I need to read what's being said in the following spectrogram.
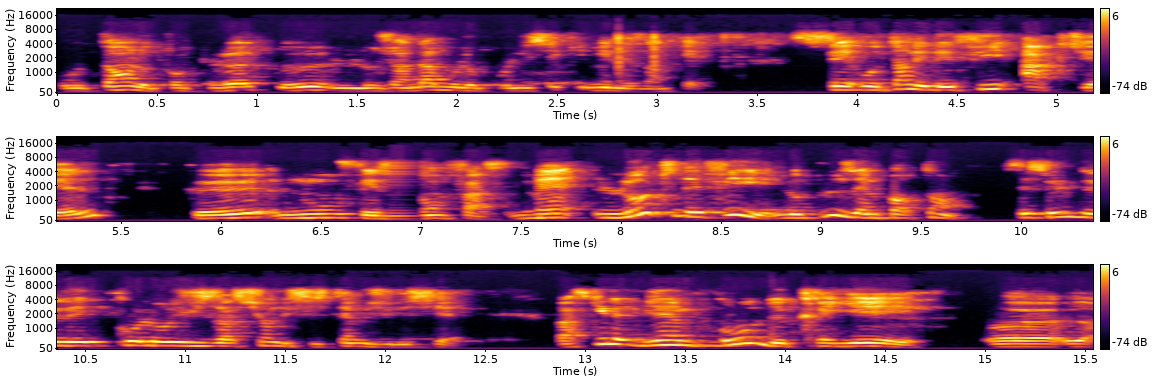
autant le procureur que le gendarme ou le policier qui met les enquêtes. C'est autant des défis actuels que nous faisons face. Mais l'autre défi, le plus important, c'est celui de l'écologisation du système judiciaire. Parce qu'il est bien beau de créer, euh,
